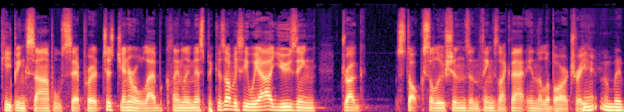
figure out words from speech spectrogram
keeping samples separate, just general lab cleanliness, because obviously we are using drug stock solutions and things like that in the laboratory. Yeah, and we're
